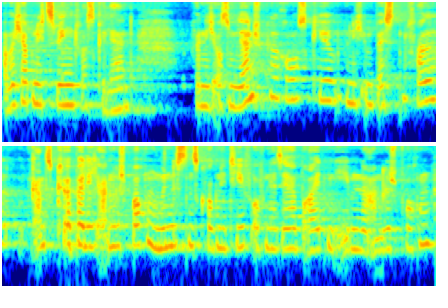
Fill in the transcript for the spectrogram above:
aber ich habe nicht zwingend was gelernt. Wenn ich aus dem Lernspiel rausgehe, bin ich im besten Fall ganz körperlich angesprochen, mindestens kognitiv auf einer sehr breiten Ebene angesprochen.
